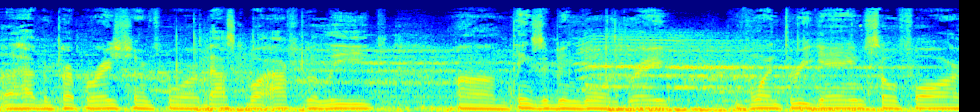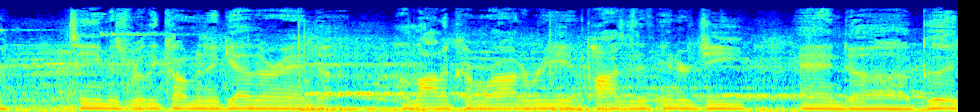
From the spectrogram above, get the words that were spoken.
uh, having preparation for Basketball Africa League. Um, things have been going great. We've won three games so far. Team is really coming together and uh, a lot of camaraderie and positive energy and uh, good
